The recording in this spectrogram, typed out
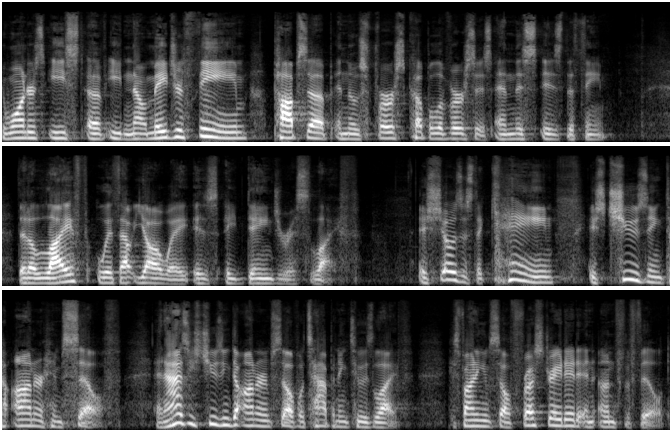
It wanders east of Eden. Now, a major theme pops up in those first couple of verses, and this is the theme that a life without Yahweh is a dangerous life it shows us that Cain is choosing to honor himself. And as he's choosing to honor himself, what's happening to his life? He's finding himself frustrated and unfulfilled.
